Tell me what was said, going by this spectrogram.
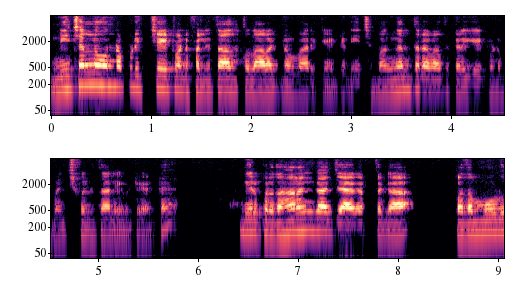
నీచంలో ఉన్నప్పుడు ఇచ్చేటువంటి ఫలితాలు తులాలగ్నం వారికి ఏంటి? నీచభంగం తర్వాత కలిగేటువంటి మంచి ఫలితాలు ఏమిటి అంటే మీరు ప్రధానంగా జాగ్రత్తగా పదమూడు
